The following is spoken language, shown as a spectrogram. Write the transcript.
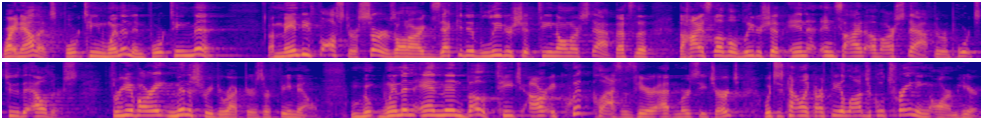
Right now, that's 14 women and 14 men. Uh, Mandy Foster serves on our executive leadership team on our staff. That's the, the highest level of leadership in, inside of our staff that reports to the elders. Three of our eight ministry directors are female. M- women and men both teach our equip classes here at Mercy Church, which is kind of like our theological training arm here.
